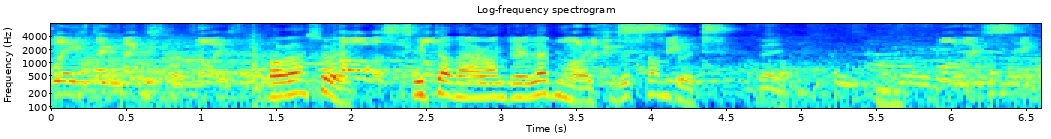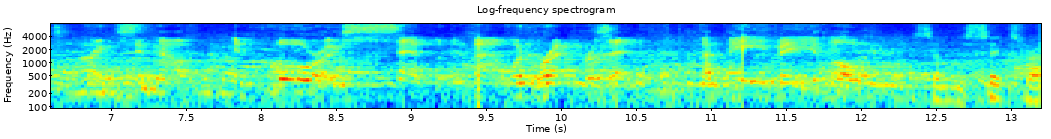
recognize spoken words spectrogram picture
Please do make some noise. Oh, that's all Carlos He's done our under 11 races at 100. 106. 106 brings him out in 407. That would represent a PB of 76 for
